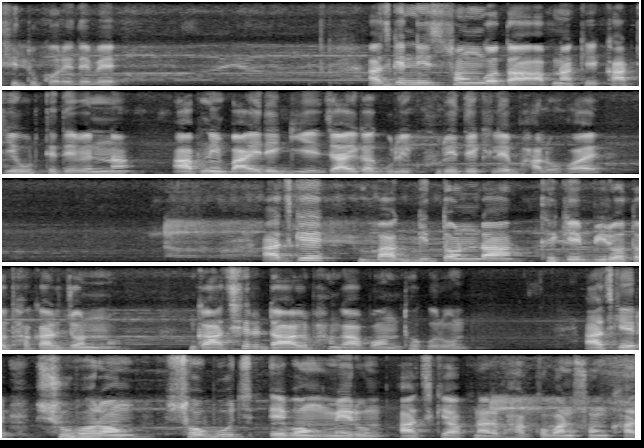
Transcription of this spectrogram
থিতু করে দেবে। আজকে নিঃসঙ্গতা আপনাকে কাটিয়ে উঠতে দেবেন না। আপনি বাইরে গিয়ে জায়গাগুলি ঘুরে দেখলে ভালো হয়। আজকে বাগ্যিতণ্ডা থেকে বিরত থাকার জন্য গাছের ডাল ভাঙা বন্ধ করুন। আজকের শুভ রং সবুজ এবং মেরুন। আজকে আপনার ভাগ্যবান সংখ্যা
